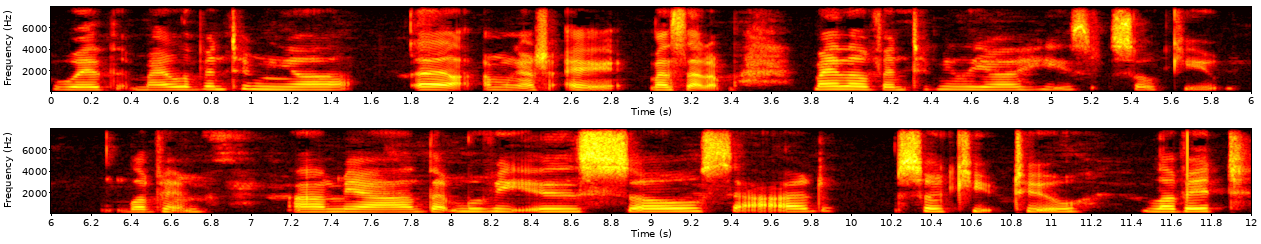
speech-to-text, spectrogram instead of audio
with Milo Ventimiglia. Uh, oh my gosh, I messed that up. Milo Ventimiglia, he's so cute. Love him. Um, yeah, that movie is so sad, so cute too. Love it.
